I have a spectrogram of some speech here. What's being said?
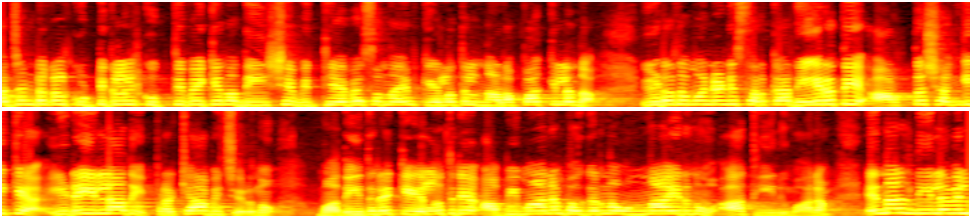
അജണ്ടകൾ കുട്ടികളിൽ കുത്തിവെക്കുന്ന ദേശീയ വിദ്യാഭ്യാസ നയം കേരളത്തിൽ നടപ്പാക്കില്ലെന്ന് ഇടതുമുന്നണി സർക്കാർ നേരത്തെ അർത്ഥശങ്കയ്ക്ക് ഇടയില്ലാതെ പ്രഖ്യാപിച്ചിരുന്നു. മതേതര കേരളത്തിന് അഭിമാനം പകർന്ന ഒന്നായിരുന്നു ആ തീരുമാനം. എന്നാൽ നിലവിൽ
